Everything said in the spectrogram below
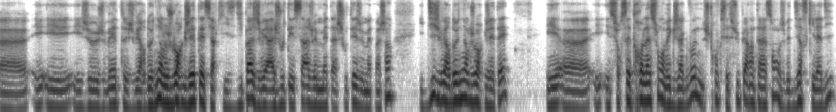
Euh, et, et je, vais être, je vais redevenir le joueur que j'étais. C'est-à-dire qu'il se dit pas, je vais ajouter ça, je vais me mettre à shooter, je vais mettre machin. Il dit, je vais redevenir le joueur que j'étais. Et, et, sur cette relation avec Jacques Vaughan, je trouve que c'est super intéressant. Je vais te dire ce qu'il a dit.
